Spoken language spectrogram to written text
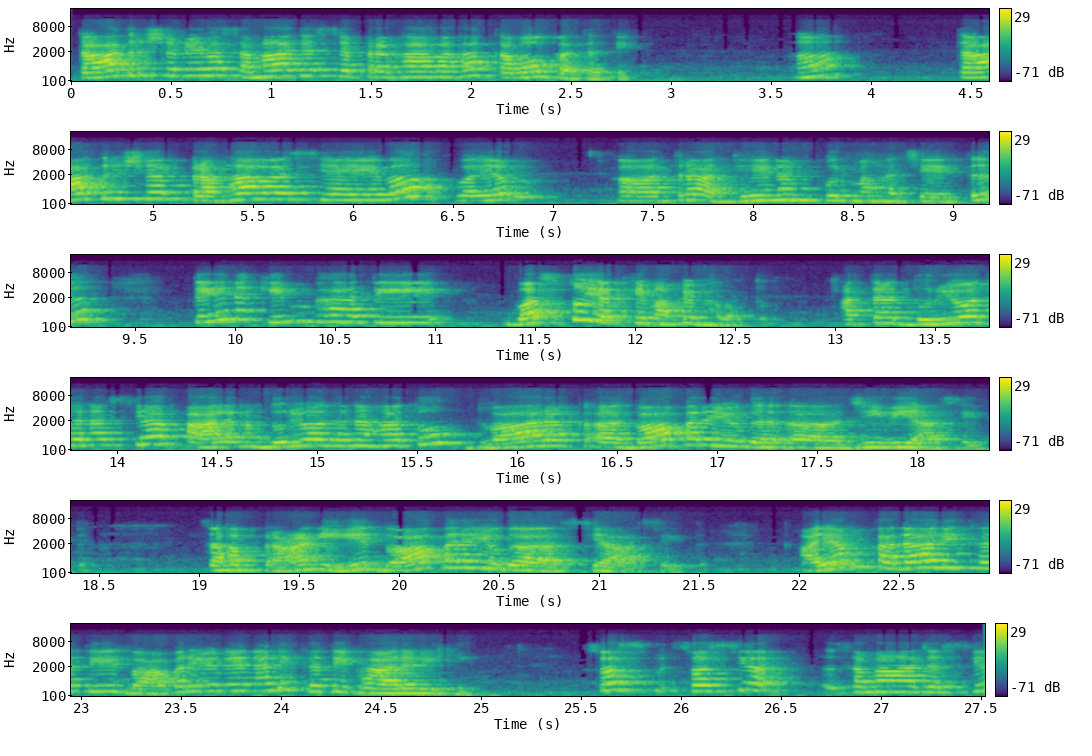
तादृशमेव समाजस्य प्रभावः कवौ पतति। तादृशप्रभावस्य एव वयं अत्र अध्ययनं कुर्मः चेत्, तेन किं भाति, वस्तु यत्किमपि भवतु। अत्र दुर्योधनस्य पालनं, दुर्योधनः तु द्वारक द्वापरयुग जीवी आसीत्। सः प्राणी द्वापरयुगस्य आसीत्। अयं कदा लिखति? द्वापरयुगे न लिखति भारविः। स्वस्- स्वस्य समाजस्य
